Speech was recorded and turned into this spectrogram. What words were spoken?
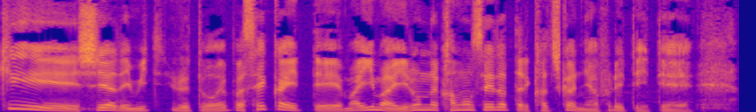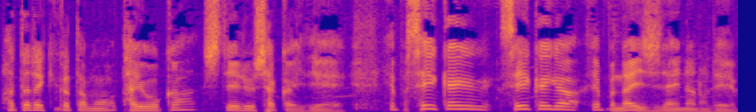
きい視野で見ると、やっぱ世界って、まあ今いろんな可能性だったり価値観に溢れていて、働き方も多様化している社会で、やっぱ正解、正解がやっぱない時代なので、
